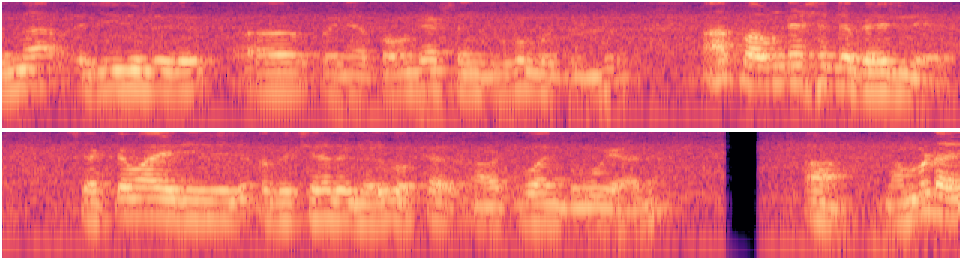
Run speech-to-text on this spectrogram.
എന്ന രീതിയിലൊരു പിന്നെ ഫൗണ്ടേഷൻ രൂപം കൊടുത്തിട്ടുണ്ട്. ആ ഫൗണ്ടേഷന്റെ പേരിൽ ശക്തമായ രീതിയിൽ പ്രതിഷേധങ്ങളും ഒക്കെ നടക്കുവാൻ പോവുകയാണ്. ആ നമ്മുടെ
